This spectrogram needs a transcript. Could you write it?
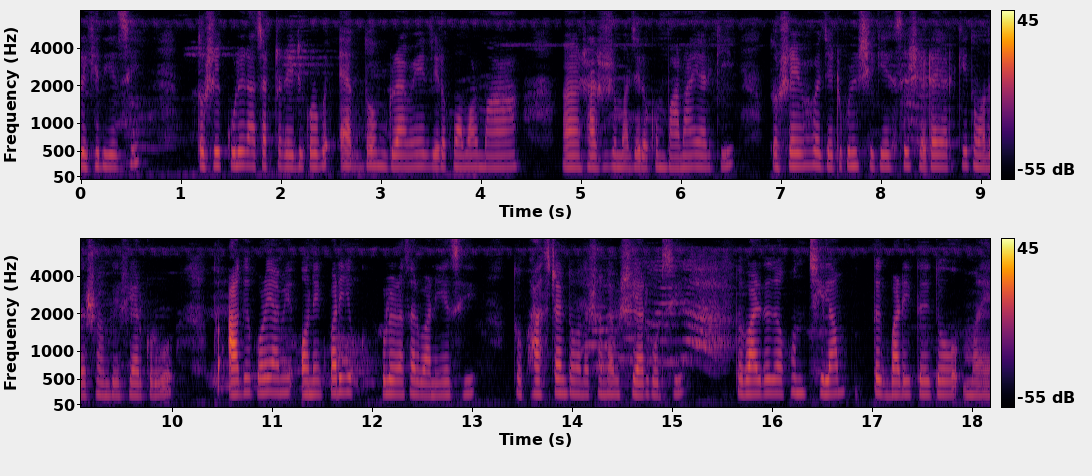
রেখে দিয়েছি। তো সেই কুলের আচারটা রেডি করব একদম গ্রামের যেরকম আমার মা শাশুড়ি মা যেরকম বানায় আর কি। তো সেইভাবে যেটুকুনি শিখে এসেছি সেটাই আর কি তোমাদের সঙ্গে শেয়ার করব। তো আগে পরে আমি অনেকবারই কুলের আচার বানিয়েছি, তো ফার্স্ট টাইম তোমাদের সঙ্গে আমি শেয়ার করছি। তো বাড়িতে যখন ছিলাম, প্রত্যেক বাড়িতে তো মানে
